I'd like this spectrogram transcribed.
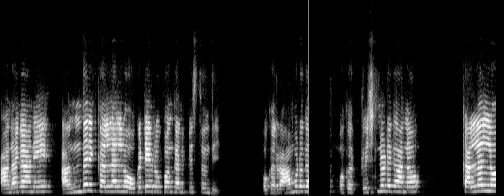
అనగానే అందరి కళ్ళల్లో ఒకటే రూపం కనిపిస్తుంది. ఒక రాముడుగా ఒక కృష్ణుడుగానో కళ్ళల్లో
